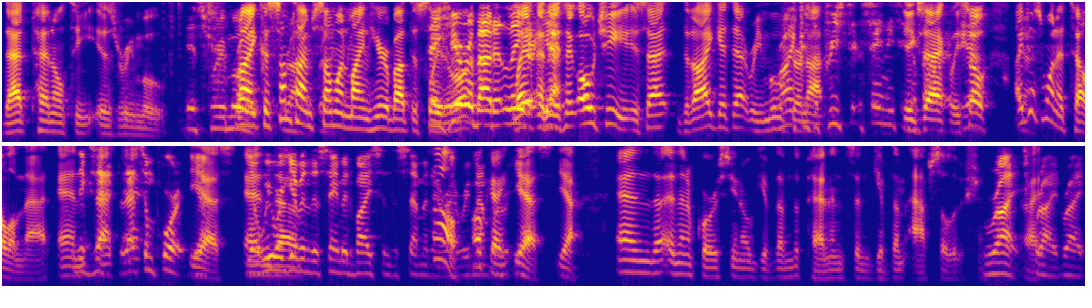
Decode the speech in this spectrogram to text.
that penalty is removed. It's removed. Right, because sometimes Right, right. someone might hear about this they later hear about it later, and yeah. they think, oh, gee, is that, did I get that removed right or because the priest didn't say anything. about exactly. it, yeah. So I yeah. just want to tell them that. And exactly, and- that's important. yeah. yes. Yeah, and, we were uh, given the same advice in the seminary. Oh, remember. okay. Yes. Yeah. And uh, and then of course you know give them the penance and give them absolution. Right, Right. right, right,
